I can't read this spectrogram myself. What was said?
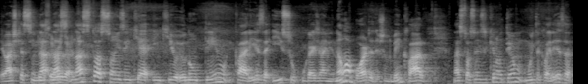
Eu acho que assim, na, é nas, nas, situações em que, é, em que eu não tenho clareza, e isso o guideline não aborda, deixando bem claro, nas situações em que eu não tenho muita clareza,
